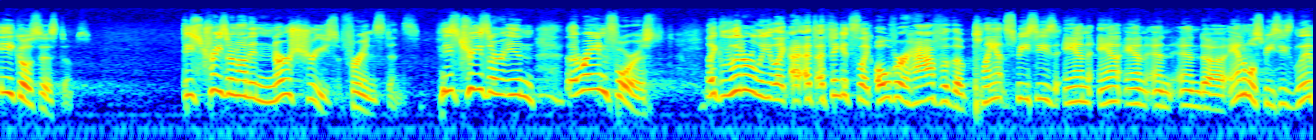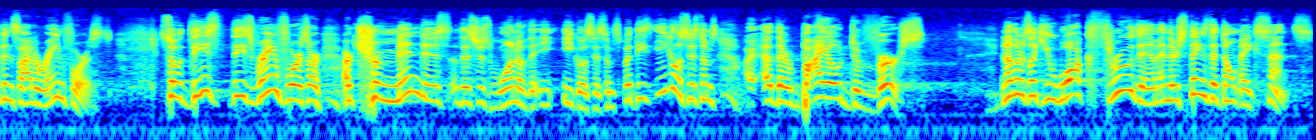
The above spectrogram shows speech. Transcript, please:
ecosystems. These trees are not in nurseries, for instance. These trees are in the rainforest. Like literally, like I, I think it's like over half of the plant species and and and and, and uh, animal species live inside a rainforest. So these, these rainforests are, are tremendous. That's just one of the e- ecosystems. But these ecosystems, are, uh, they're biodiverse. In other words, like you walk through them and there's things that don't make sense.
